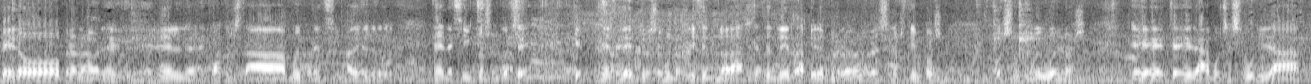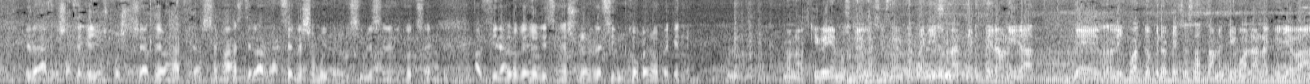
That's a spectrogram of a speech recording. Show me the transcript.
Pero, pero no, el, el- el R4 está muy por encima del N5. Es un coche que desde dentro, según nos dicen, no da la sensación ir rápido, pero luego lo ves y los tiempos pues son muy buenos. Eh, te da mucha seguridad, eh, eso hace que ellos pues, se atrevan a tirarse más, que las reacciones son muy previsibles en el coche. Al final lo que ellos dicen es un R5 pero pequeño. Bueno, aquí veíamos que en la asistencia tenéis una tercera unidad del Rally 4, creo que es exactamente igual a la que lleva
